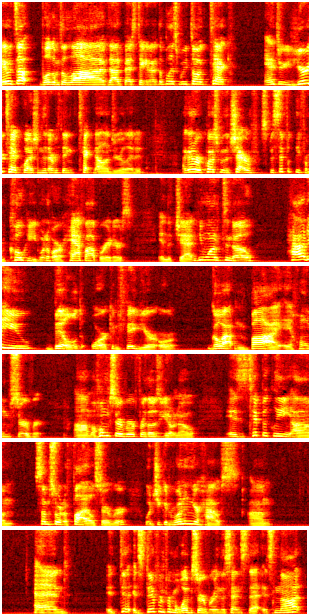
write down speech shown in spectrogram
Hey, what's up? Welcome to Live.BestTechie.net, the place where we talk tech, answer your tech questions and everything technology related. I got a request from the chat room, specifically from Coheed, one of our half operators in the chat, and he wanted to know how do you build or configure or go out and buy a home server? Um, a home server, for those of you don't know, is typically um, some sort of file server which you can run in your house, um, and it di- it's different from a web server in the sense that it's not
